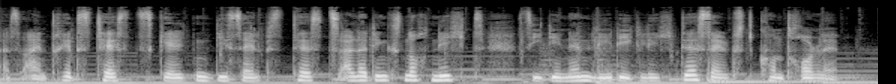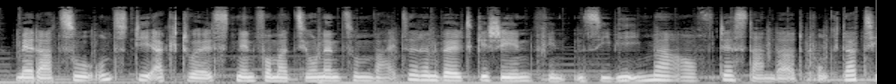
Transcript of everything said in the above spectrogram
Als Eintrittstests gelten die Selbsttests allerdings noch nicht. Sie dienen lediglich der Selbstkontrolle. Mehr dazu und die aktuellsten Informationen zum weiteren Weltgeschehen finden Sie wie immer auf derstandard.at.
